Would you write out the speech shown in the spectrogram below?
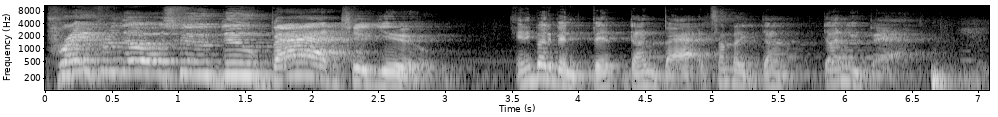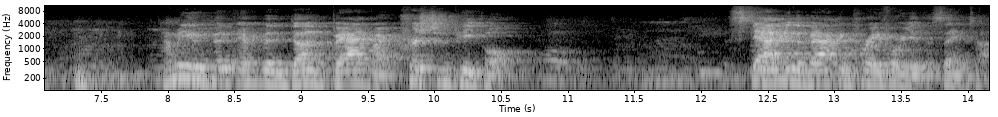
Pray for those who do bad to you. Anybody been, been done bad? Somebody done done you bad? How many of you have been, ever been done bad by Christian people? Stab you in the back and pray for you at the same time.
